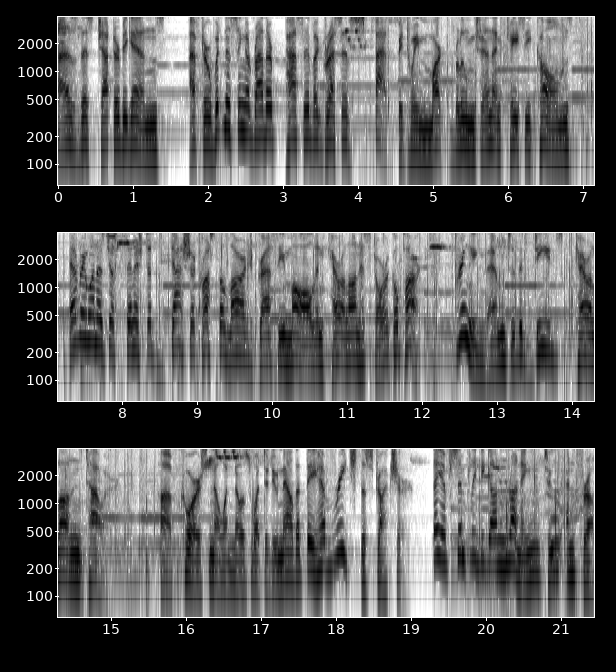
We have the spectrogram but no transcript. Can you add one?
As this chapter begins, after witnessing a rather passive aggressive spat between Mark Blumchen and Casey Combs, everyone has just finished a dash across the large grassy mall in Carillon Historical Park, bringing them to the Deeds Carillon Tower. Of course, no one knows what to do now that they have reached the structure. They have simply begun running to and fro.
